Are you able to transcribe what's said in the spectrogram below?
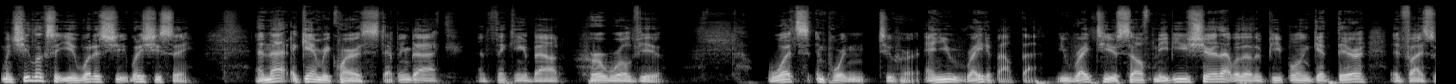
When she looks at you, what does she, what does she see? And that again requires stepping back and thinking about her worldview. What's important to her? And you write about that. You write to yourself. Maybe you share that with other people and get their advice.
